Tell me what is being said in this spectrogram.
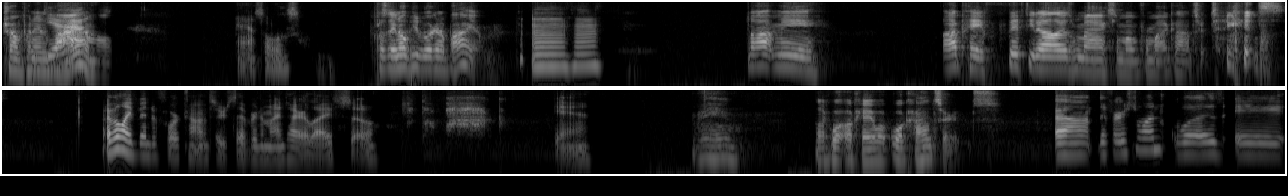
jumping in yeah. buying them all. Assholes because they know people are gonna buy them. Mm-hmm. Not me. I pay fifty dollars maximum for my concert tickets. I've only been to four concerts ever in my entire life, so. What the fuck? Yeah. Man, like what? Okay, what what concerts? Uh, the first one was a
